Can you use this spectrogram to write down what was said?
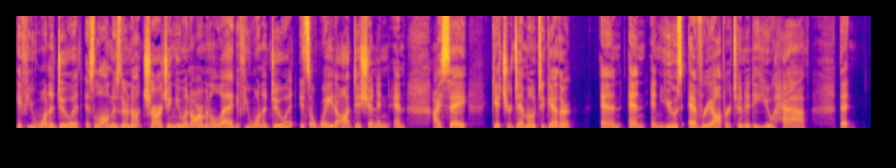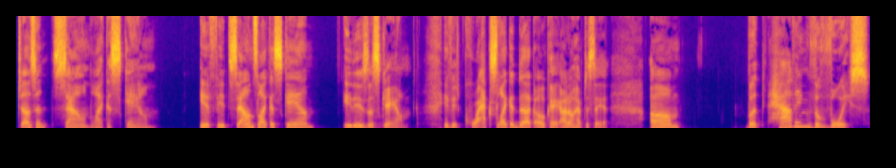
if you want to do it, as long as they're not charging you an arm and a leg, if you want to do it, it's a way to audition. And, and I say, get your demo together and, and, and use every opportunity you have that doesn't sound like a scam. If it sounds like a scam, it is a scam. If it quacks like a duck, okay, I don't have to say it. Um, but having the voice,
